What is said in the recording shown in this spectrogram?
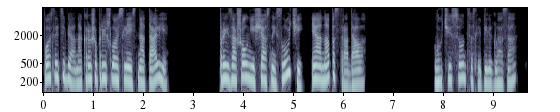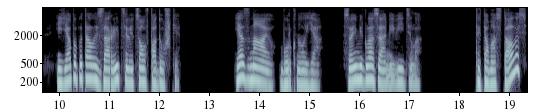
После тебя на крышу пришлось лезть Наталье. Произошел несчастный случай, и она пострадала. Лучи солнца слепили глаза, и я попыталась зарыться лицом в подушке. «Я знаю», — буркнула я, — своими глазами видела. «Ты там осталась?»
